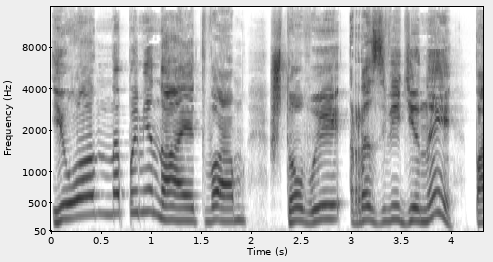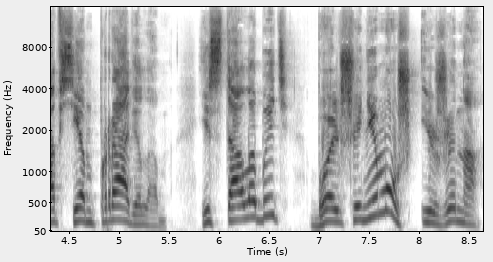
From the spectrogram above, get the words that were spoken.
И он напоминает вам, что вы разведены по всем правилам и, стало быть, больше не муж и жена.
